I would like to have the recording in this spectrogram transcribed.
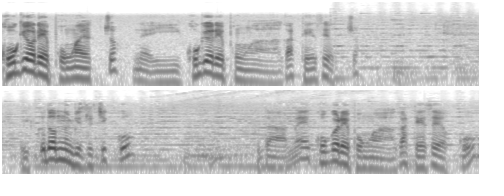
고결의 봉화였죠. 네, 이 고결의 봉화가 대세였죠. 끝없는 빛을 찍고 그 다음에 고글의 봉화가 대세였고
